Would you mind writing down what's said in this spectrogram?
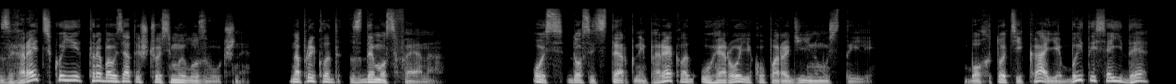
З грецької треба взяти щось милозвучне, наприклад, з Демосфена. Ось досить стерпний переклад у героїку пародійному стилі. Бо хто тікає, битися йде,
